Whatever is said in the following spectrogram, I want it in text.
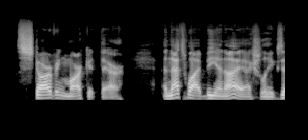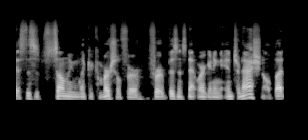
starving market there and that's why BNI actually exists. This is something like a commercial for for Business Networking International. But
